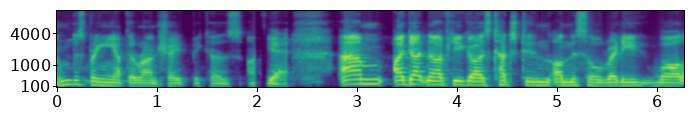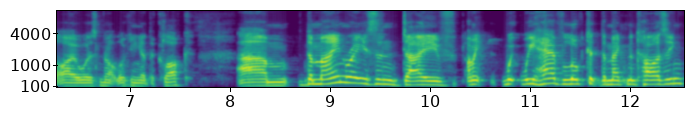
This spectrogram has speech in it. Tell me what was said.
I'm just bringing up the run sheet because uh, yeah, um, I don't know if you guys touched in on this already while I was not looking at the clock. Um, the main reason, Dave, I mean, we, we have looked at the magnetizing.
